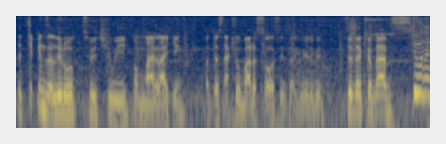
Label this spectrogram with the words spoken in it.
the chicken's a little too chewy for my liking, but this actual butter sauce is like really good. To the kebabs, To the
